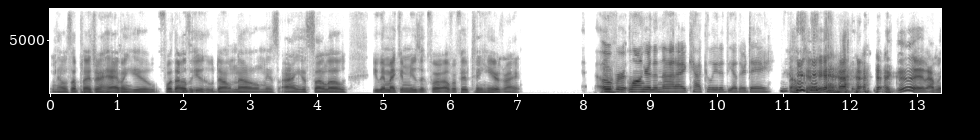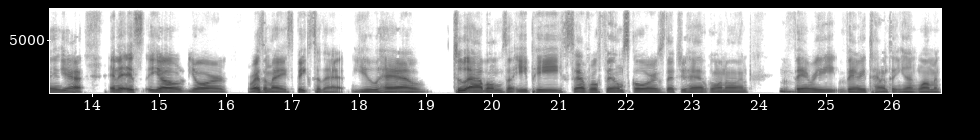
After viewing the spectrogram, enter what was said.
It was a pleasure having you. For those of you who don't know, Miss Anya Solo, you've been making music for over 15 years, right? Over yeah. longer than that i calculated the other day. Okay. Good. I mean yeah. And it's your your resume speaks to that. You have two albums an ep several film scores that you have going on. Mm-hmm. very very talented young woman.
